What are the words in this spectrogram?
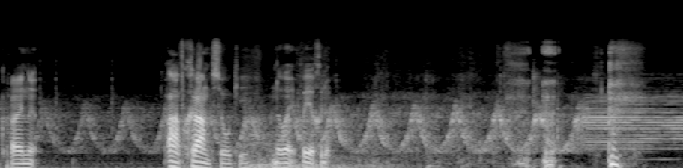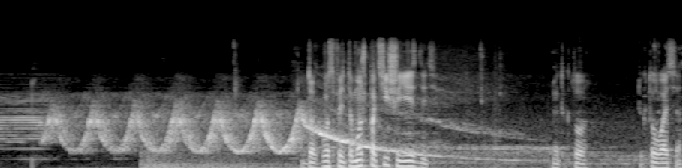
Крайны. А, в храм, все окей. Давай, поехали. Да, господи, ты можешь потише ездить? Это кто? Ты кто, Вася?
